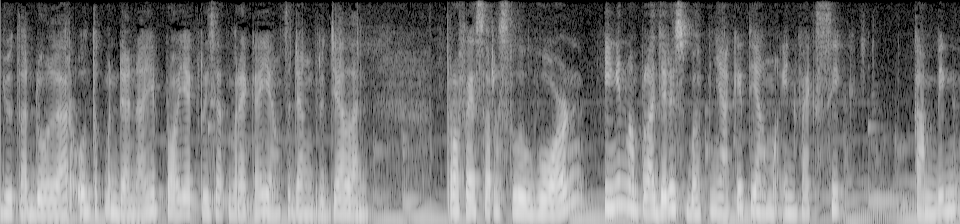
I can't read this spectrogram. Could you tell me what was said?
juta dolar untuk mendanai proyek riset mereka yang sedang berjalan. Profesor Slughorn ingin mempelajari sebuah penyakit yang menginfeksi kambing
